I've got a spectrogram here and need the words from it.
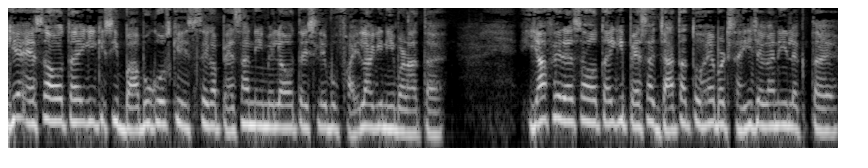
या ऐसा होता है कि किसी बाबू को उसके हिस्से का पैसा नहीं मिला होता, इसलिए वो फ़ाइल आगे नहीं बढ़ाता है? या फिर ऐसा होता है कि पैसा जाता तो है बट सही जगह नहीं लगता है।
